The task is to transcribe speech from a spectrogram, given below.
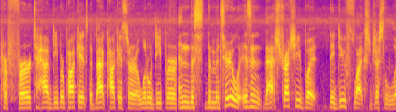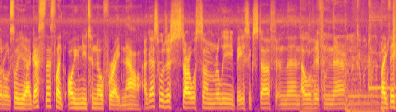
prefer to have deeper pockets. The back pockets are a little deeper and this, the material isn't that stretchy, but they do flex just a little. So yeah, I guess that's like all you need to know for right now. I guess we'll just start with some really basic stuff and then elevate from there. Like they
